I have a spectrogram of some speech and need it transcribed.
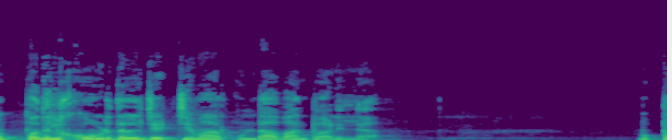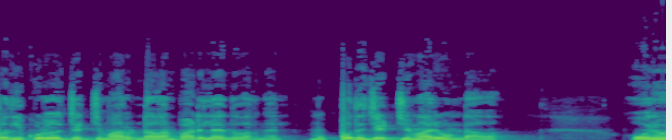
മുപ്പതിൽ കൂടുതൽ ജഡ്ജിമാർ ഉണ്ടാവാൻ പാടില്ല മുപ്പതിൽ കൂടുതൽ ജഡ്ജിമാർ ഉണ്ടാവാൻ പാടില്ല എന്ന് പറഞ്ഞാൽ മുപ്പത് ജഡ്ജിമാരും ഉണ്ടാവാം ഒരു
